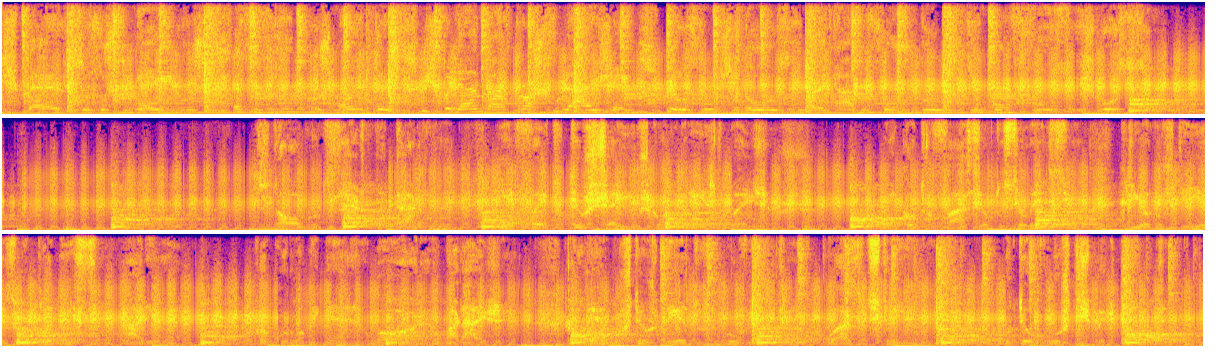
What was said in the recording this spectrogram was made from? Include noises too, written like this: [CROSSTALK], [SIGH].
Dispersos os pinheiros, adivinhos moitas, espalhando a atroz folhagem pelo fulginoso e emaranhado fundo de um confuso esboço. Desnobre o deserto da tarde e enfeito teus cheios com alegrias de beijos. O encontro fácil do silêncio criou nos dias uma planície árida. Procuro amanhã, uma hora, uma aragem. Relembro os teus dedos no meu ventre, quase distraído. O teu rosto expectante,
